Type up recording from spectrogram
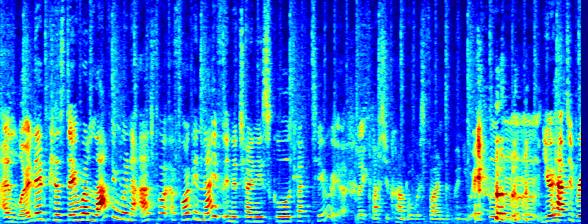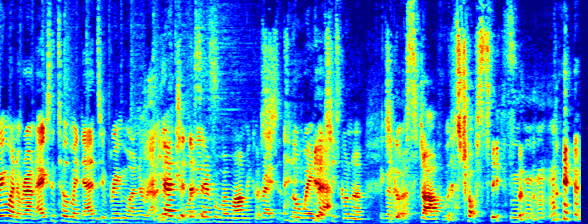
I learned it because they were laughing when I asked for a fork and knife in the Chinese school cafeteria. Like Plus, you can't always find them anyway. Mm-mm. you have to bring one around. I actually told my dad to bring one around. yeah, I did the same for my mom because Right. there's no way Yeah. that she's gonna They're she's gonna gonna ask. starve with chopsticks. Mm-mm-mm.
